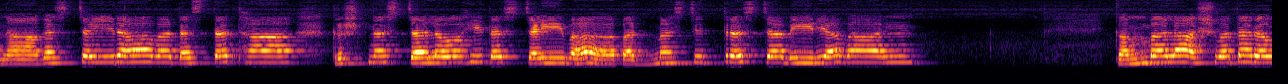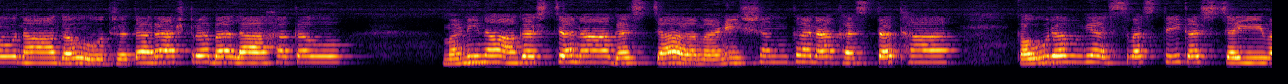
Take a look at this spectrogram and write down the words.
नागश्चैरावतस्तथा। कृष्णश्च लोहितश्चैव पद्मश्चित्रश्च वीर्यवान् कम्बलाश्वतरौ नागौ धृतराष्ट्रबलाहकौ। मणिनागश्च नागश्च मणिशङ्खनखस्तथा। कौरव्यस्वस्तिकश्चैव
